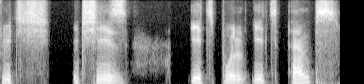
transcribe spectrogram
which which is 8.8 amps.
